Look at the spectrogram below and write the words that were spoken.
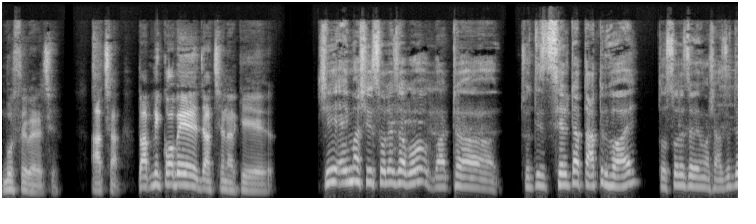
বুঝতে পেরেছি। আচ্ছা তো আপনি কবে যাচ্ছেন আর কি? জি এই মাসেই চলে যাব বাট যদি সেলটা তাড়াতাড়ি হয় তো চলে যাবে মাসে। আর যদি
